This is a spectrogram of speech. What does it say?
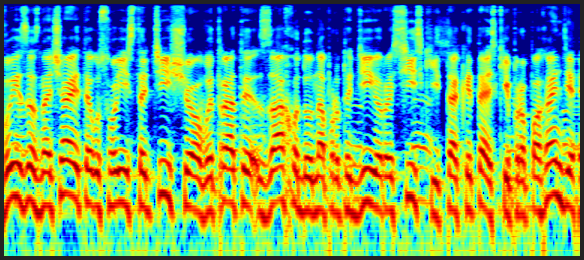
Ви зазначаєте у своїй статті, що витрати заходу на протидію російській та китайській пропаганді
